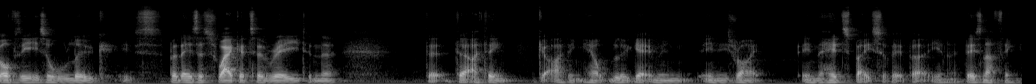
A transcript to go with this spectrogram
obviously it's all Luke it's but there's a swagger to Reed and the that that I think I think helped Luke get him in in his right in the headspace of it but you know there's nothing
